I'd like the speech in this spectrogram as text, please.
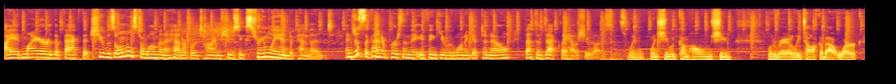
I admire the fact that she was almost a woman ahead of her time. She was extremely independent and just the kind of person that you think you would want to get to know. That's exactly how she was. When, when she would come home, she would rarely talk about work.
